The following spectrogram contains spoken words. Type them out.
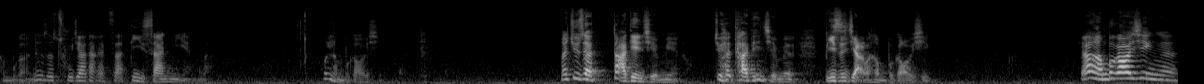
很不高兴。那时候出家大概在第三年吧，我也很不高兴。那就在大殿前面 就在大殿前面，彼此讲了很不高兴，讲得很不高兴啊，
